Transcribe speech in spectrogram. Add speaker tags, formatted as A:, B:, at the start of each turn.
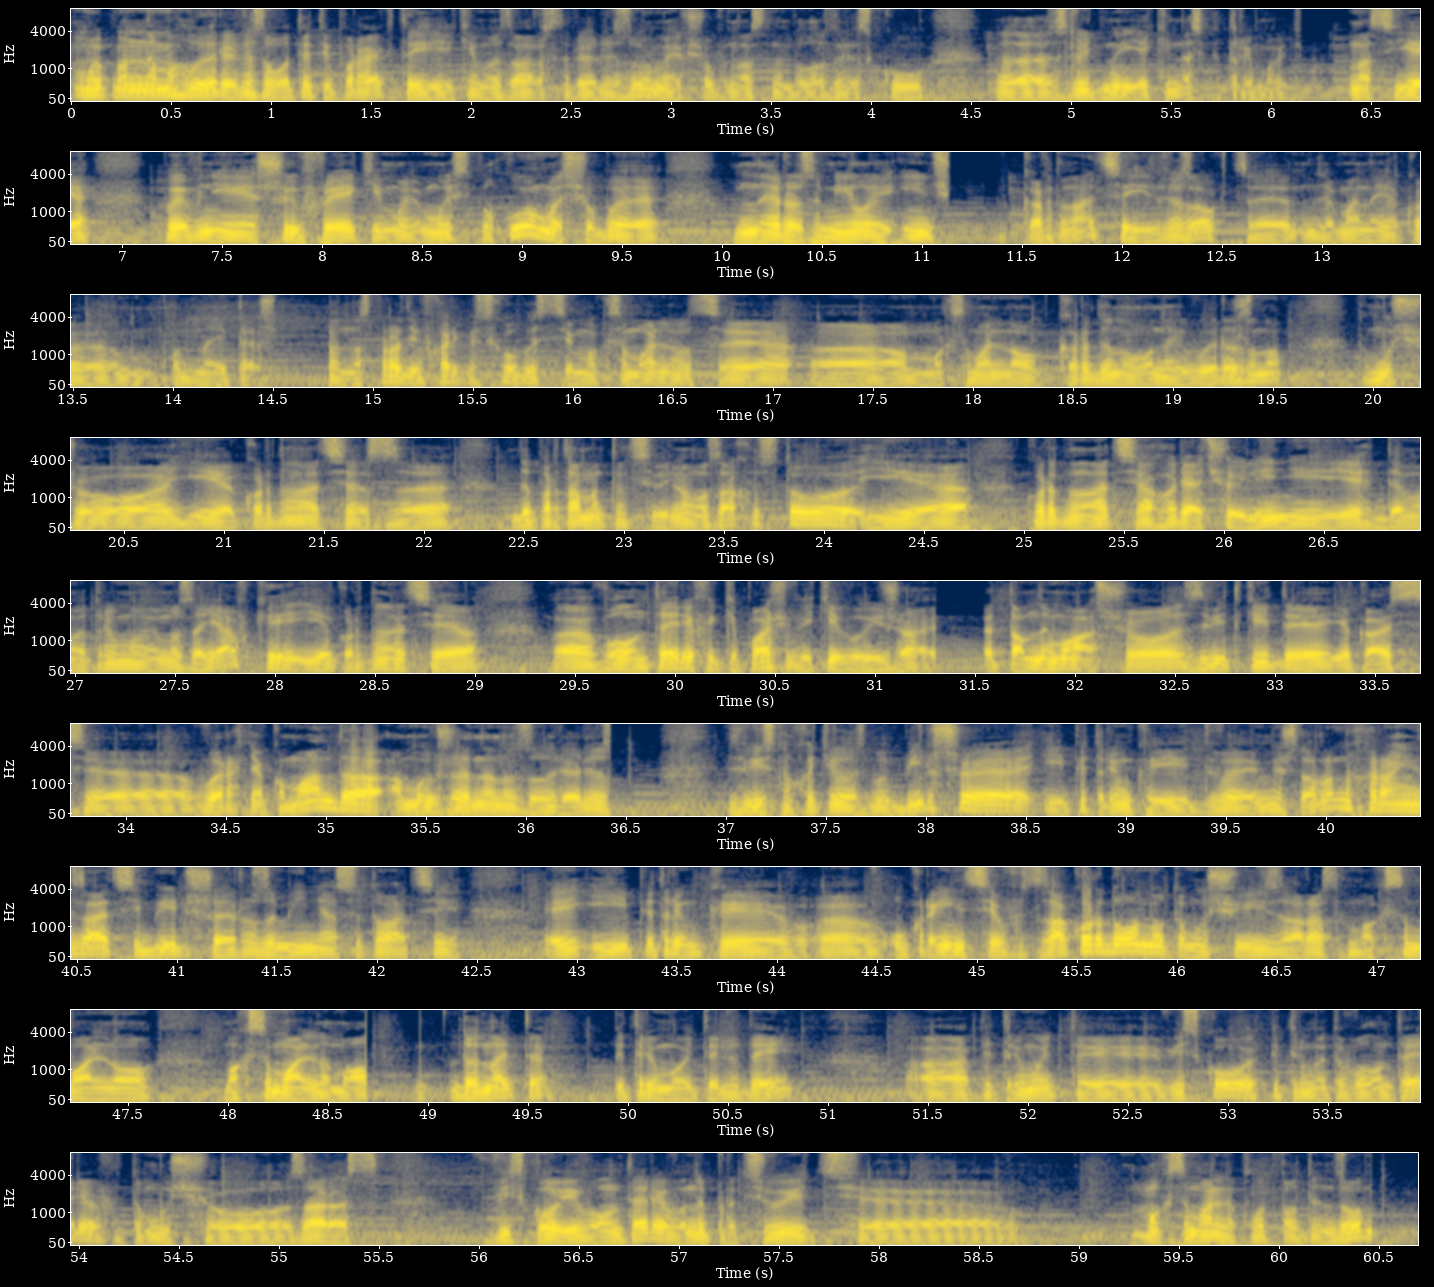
A: Ми б не могли реалізовувати ті проекти, які ми зараз реалізуємо, якщо б у нас не було зв'язку е, з людьми, які нас підтримують. У нас є певні шифри, якими ми спілкуємося, щоб не розуміли інші координація і зв'язок. Це для мене як е, одне і те ж. Насправді в Харківській області максимально це е, максимально координовано і виражено, тому що є координація з департаментом цивільного захисту, є координація гарячої лінії, де ми отримуємо заявки, і є координація е, волонтерів, екіпажів, які виїжджають. Там нема що звідки йде якась верхня команда, а ми вже на низу реалізуємо. Звісно, хотілося б більше і підтримки від міжнародних організацій, більше розуміння ситуації, е, і підтримки е, українців за кордону, тому що її зараз максимально максимально мало. Донайте, підтримуйте людей, е, підтримуйте військових, підтримуйте волонтерів, тому що зараз військові волонтери вони працюють максимально плотно один з одним.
